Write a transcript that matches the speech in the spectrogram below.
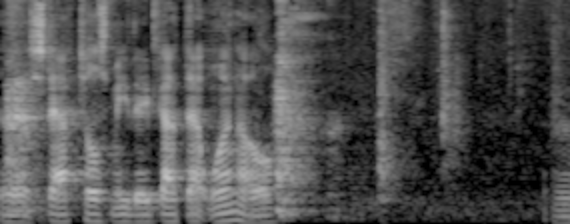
uh, staff tells me they've got that one, I'll. uh,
